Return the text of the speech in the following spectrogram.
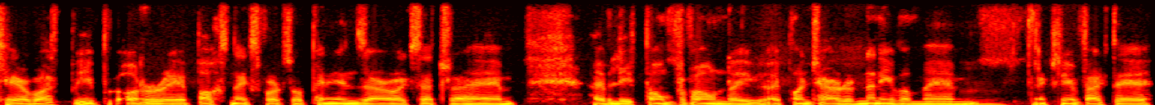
care what people, other uh, boxing experts' opinions are, etc. Um, I believe pound for pound, I, I punch harder than any of them. Um, mm. Actually, in fact, I,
